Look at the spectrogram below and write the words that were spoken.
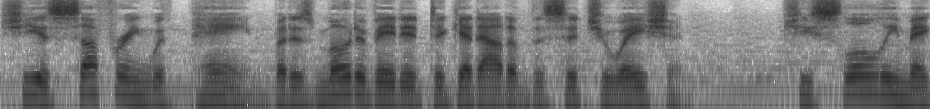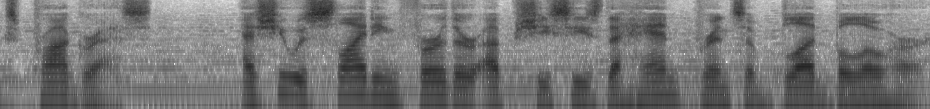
She is suffering with pain but is motivated to get out of the situation. She slowly makes progress. As she was sliding further up she sees the handprints of blood below her.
